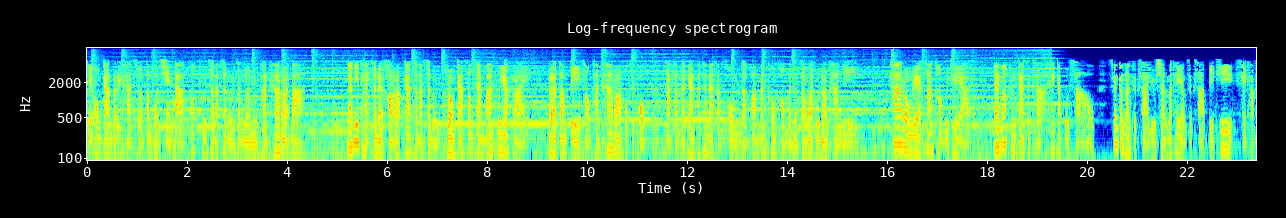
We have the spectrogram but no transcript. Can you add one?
ที่องค์การบริหารส่วนตำบลเชียงดาวมอบทุนสนับสนุนจำนวน 1,500 บาท และมีแผนเสนอขอรับการสนับสนุนโครงการซ่อมแซมบ้านผู้ยากไร้ ประจำปี 2566 จากสำนักงานพัฒนาสังคมและความมั่นคงของมนุษย์จังหวัดอุดรธานี5โรงเรียนสร้างคอมวิทยา ได้มอบทุนการศึกษาให้กับบุตรสาว ซึ่งกำลังศึกษาอยู่ชั้นมัธยมศึกษาปีที่4ทับ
